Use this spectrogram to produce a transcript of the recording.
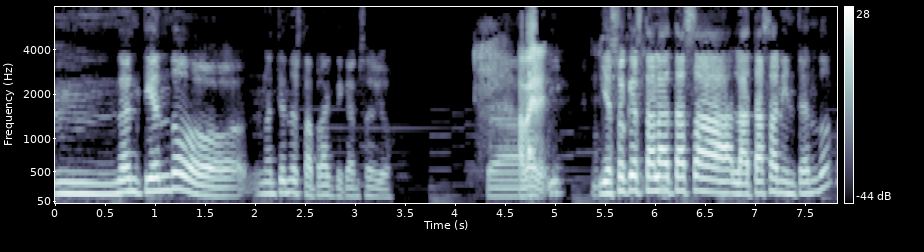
mm, no entiendo. No entiendo esta práctica, en serio. O sea, A ver, y, y eso que está la tasa, la tasa Nintendo,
